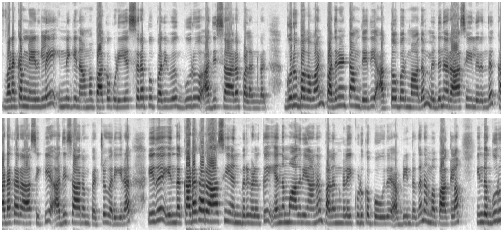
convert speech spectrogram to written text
வணக்கம் நேர்களே. இன்னைக்கு நாம் பார்க்கக்கூடிய சிறப்பு பதிவு குரு அதிசார பலன்கள். குரு பகவான் பதினெட்டாம் தேதி அக்டோபர் மாதம் மிதுன ராசியிலிருந்து கடக ராசிக்கு அதிசாரம் பெற்று வருகிறார். இது இந்த கடக ராசி என்பர்களுக்கு எந்த மாதிரியான பலன்களை கொடுக்க போகுது அப்படின்றத நம்ம பார்க்கலாம். இந்த குரு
